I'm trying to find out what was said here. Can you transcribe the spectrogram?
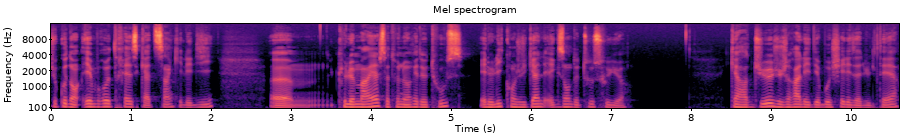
Du coup, dans Hébreu 13, 4, 5, il est dit euh, que le mariage soit honoré de tous et le lit conjugal exempt de toute souillure. Car Dieu jugera les débauchés les adultères.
